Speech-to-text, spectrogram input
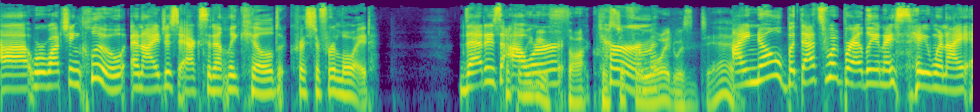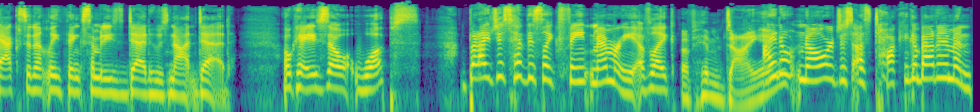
uh, "We're watching Clue," and I just accidentally killed Christopher Lloyd. That is our you thought Christopher term. Lloyd was dead. I know, but that's what Bradley and I say when I accidentally think somebody's dead who's not dead. Okay, so whoops. But I just had this like faint memory of like of him dying. I don't know, or just us talking about him, and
